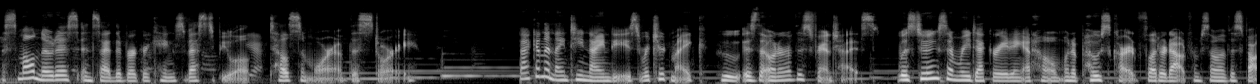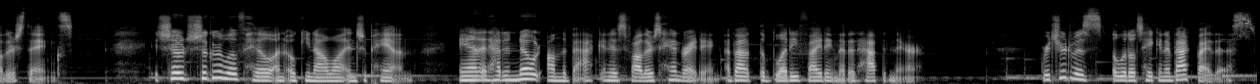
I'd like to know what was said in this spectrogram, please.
A small notice inside the Burger King's vestibule tells some more of this story. Back in the 1990s, Richard Mike, who is the owner of this franchise, was doing some redecorating at home when a postcard fluttered out from some of his father's things. It showed Sugarloaf Hill on Okinawa in Japan, and it had a note on the back in his father's handwriting about the bloody fighting that had happened there. Richard was a little taken aback by this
